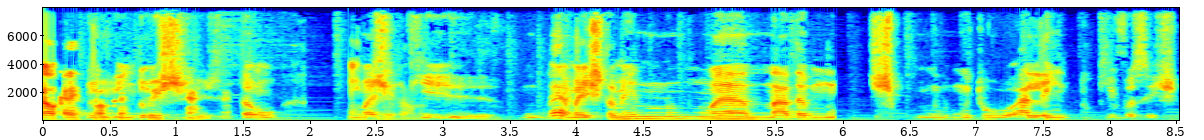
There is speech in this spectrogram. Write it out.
Ok, Em, ok. em dois dias. Então, É imagino incrível. que. É, mas também não é nada muito, muito além do que vocês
